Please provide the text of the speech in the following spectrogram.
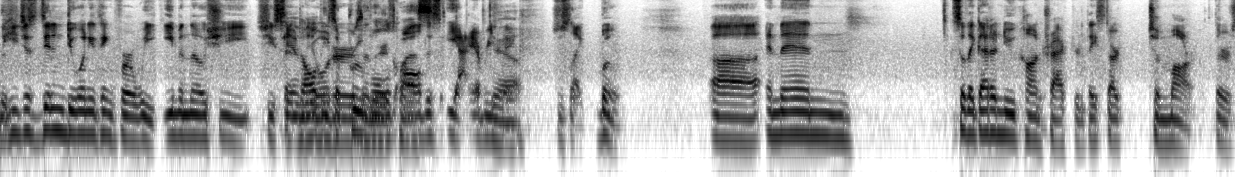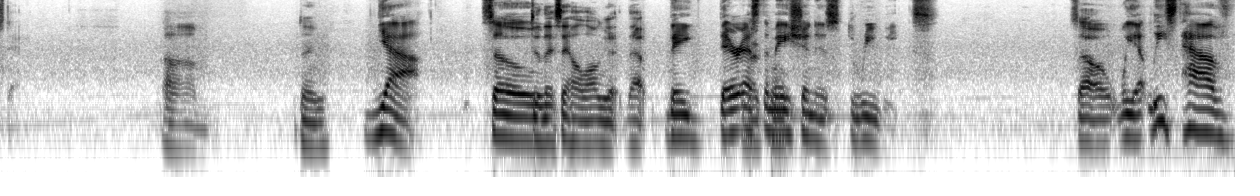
he just didn't do anything for a week, even though she she sent Gave the all these and the approvals, all this, yeah, everything, Yeah. just like boom. Uh, and then, so they got a new contractor. They start tomorrow, Thursday. Um, dang. yeah. So Did they say how long it, that? they their estimation is three weeks. So we at least have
